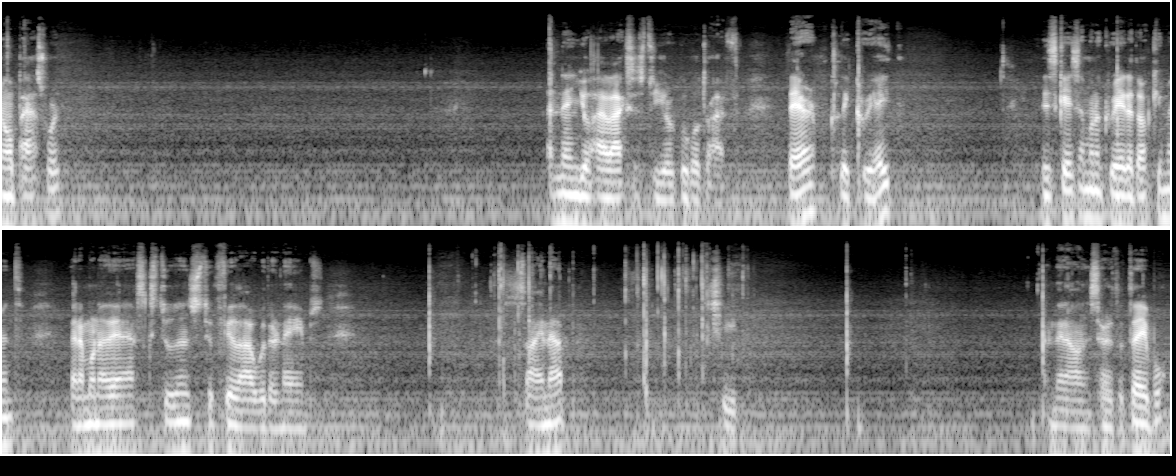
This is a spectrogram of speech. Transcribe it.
no password, and then you'll have access to your Google Drive. There, click Create. In this case, I'm going to create a document that I'm going to then ask students to fill out with their names. Sign up sheet. And then I'll insert the table.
